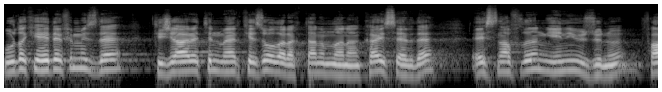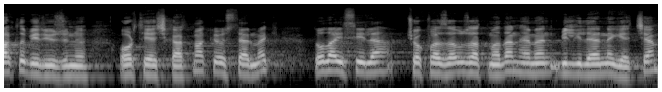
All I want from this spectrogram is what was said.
Buradaki hedefimiz de ticaretin merkezi olarak tanımlanan Kayseri'de esnaflığın yeni yüzünü, farklı bir yüzünü ortaya çıkartmak, göstermek. Dolayısıyla çok fazla uzatmadan hemen bilgilerine geçeceğim.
